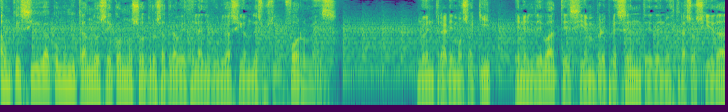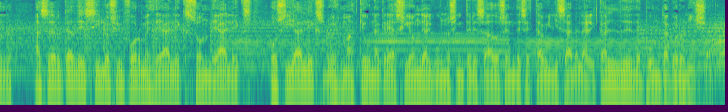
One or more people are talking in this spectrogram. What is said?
aunque siga comunicándose con nosotros a través de la divulgación de sus informes. No entraremos aquí en el debate siempre presente de nuestra sociedad acerca de si los informes de Alex son de Alex o si Alex no es más que una creación de algunos interesados en desestabilizar al alcalde de Punta Coronilla.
